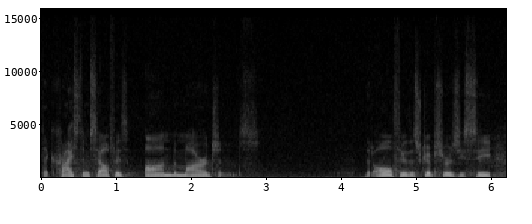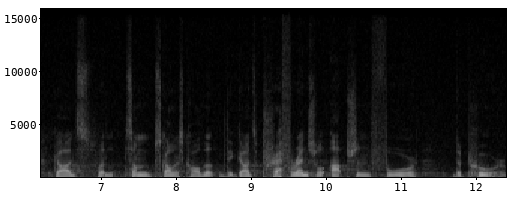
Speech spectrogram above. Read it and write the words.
That Christ himself is on the margins. That all through the scriptures you see God's, what some scholars call the, the God's preferential option for the poor.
